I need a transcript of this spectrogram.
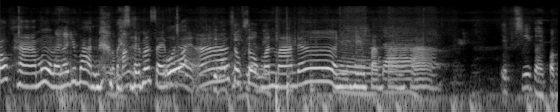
ตกหามือแล้วนะอยู่บ้าน ไปใส่มาใส่บ่ได้อ้าโอ้ยสุกสุกๆมันมาเด้อเฮงๆปังจ้าๆค่ะเอฟซีก็ให้ปัง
